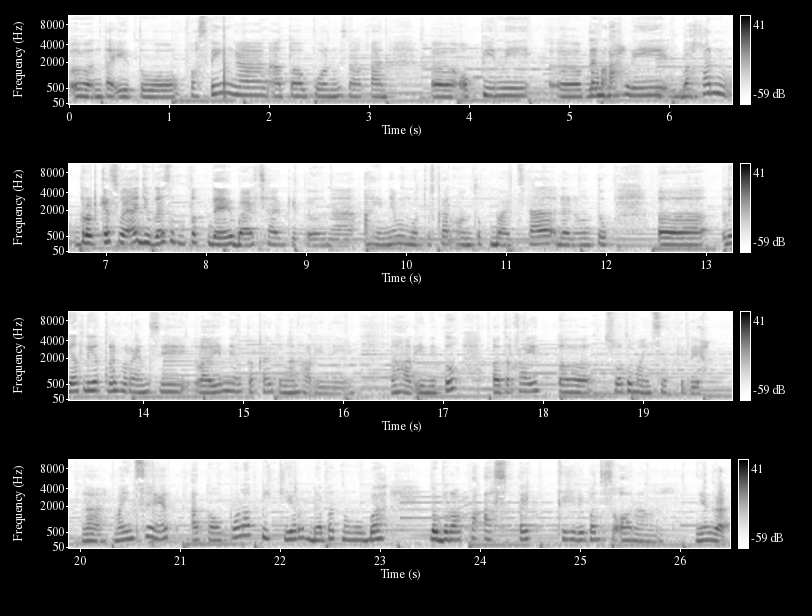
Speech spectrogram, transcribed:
uh, entah itu postingan ataupun misalkan uh, opini uh, dan ahli bahkan broadcast WA juga sempet deh baca gitu. Nah akhirnya memutuskan untuk baca dan untuk uh, lihat-lihat referensi lain yang terkait dengan hal ini. Nah hal ini tuh uh, terkait uh, suatu mindset gitu ya. Nah, mindset atau pola pikir dapat mengubah beberapa aspek kehidupan seseorang, ya enggak?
